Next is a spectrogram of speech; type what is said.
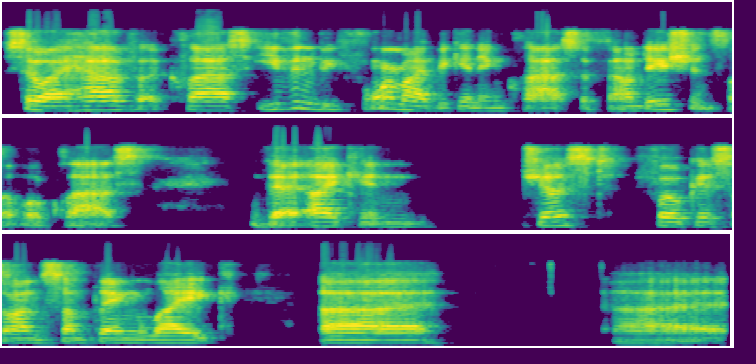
So I have a class, even before my beginning class, a foundations level class, that I can just focus on something like uh, uh,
